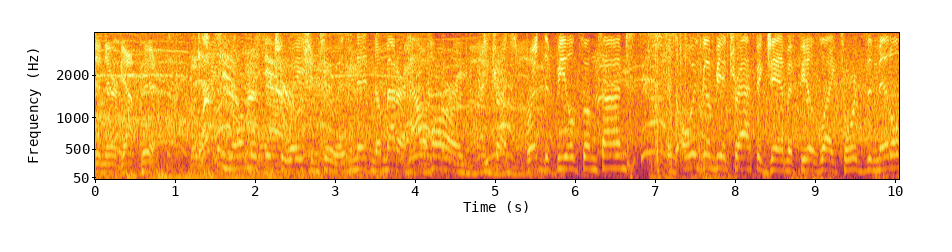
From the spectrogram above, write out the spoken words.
in there got picked. That's a normal situation, too, isn't it? No matter how hard you try and spread the field sometimes, there's always going to be a traffic jam, it feels like, towards the middle.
